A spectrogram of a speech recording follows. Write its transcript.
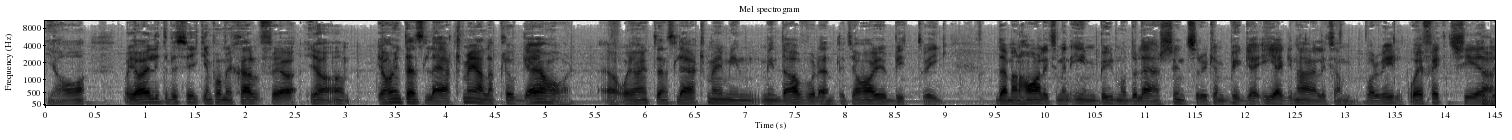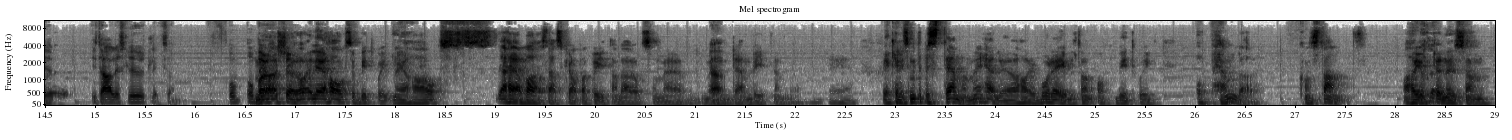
Ja, och jag är lite besviken på mig själv för jag, jag, jag har inte ens lärt mig alla pluggar jag har. Och jag har inte ens lärt mig min, min DAV ordentligt. Jag har ju Bitwig där man har liksom en inbyggd modulärsynt så du kan bygga egna liksom, vad du vill. Och effektkedjor. Ja. Det tar aldrig slut liksom. Och, och bara... jag, kör, eller jag har också Bitwig men jag har också... Jag har bara så här skrapat på ytan där också med, med ja. den biten. Jag kan liksom inte bestämma mig heller. Jag har ju både Ableton och Bitwig och pendlar konstant. Jag har gjort det nu sedan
